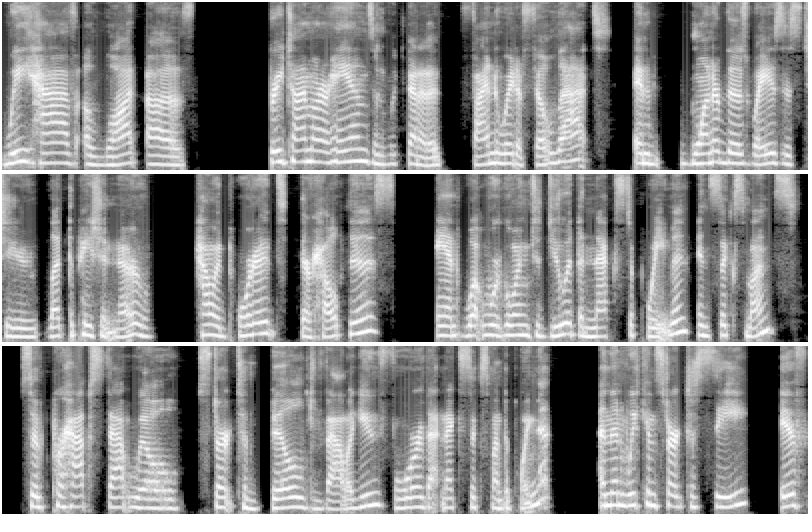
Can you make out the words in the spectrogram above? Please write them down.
we have a lot of free time on our hands and we've got to find a way to fill that. And one of those ways is to let the patient know how important their health is and what we're going to do at the next appointment in six months. So perhaps that will start to build value for that next six month appointment. And then we can start to see if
